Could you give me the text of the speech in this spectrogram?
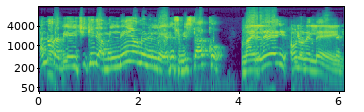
Allora eh. ci chiediamo, è lei o non è lei? Adesso mi stacco. Ma è lei o non è lei?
